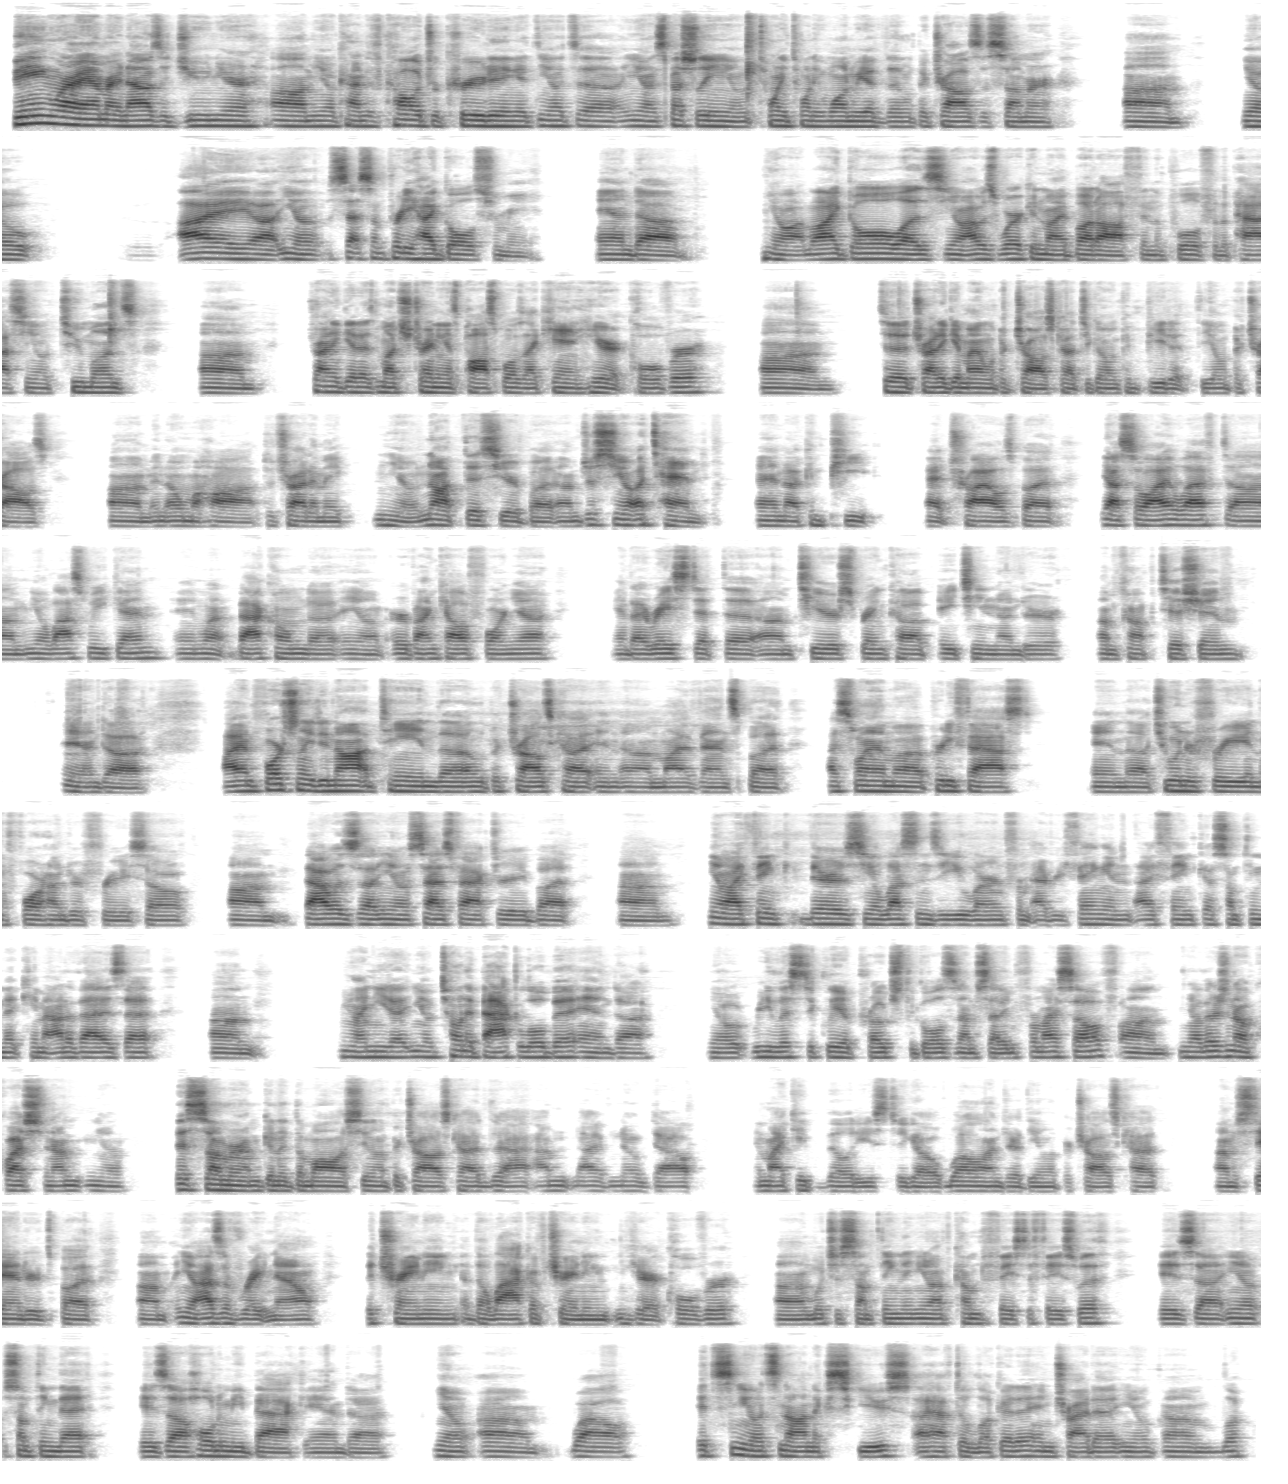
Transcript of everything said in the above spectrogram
being where I am right now as a junior, um, you know, kind of college recruiting, it, you know, it's a, you know, especially, you know, 2021, we have the Olympic trials this summer. Um, you know, I, uh, you know, set some pretty high goals for me. And, uh, you know, my goal was, you know, I was working my butt off in the pool for the past, you know, two months, um, trying to get as much training as possible as I can here at Culver, um, to try to get my Olympic trials cut to go and compete at the Olympic trials um, in Omaha to try to make you know not this year, but um, just you know attend and uh, compete at trials. But yeah, so I left um, you know last weekend and went back home to you know Irvine, California, and I raced at the um, TYR Spring Cup 18 and under um, competition, and uh, I unfortunately did not obtain the Olympic trials cut in um, my events, but I swam uh, pretty fast in the 200 free and the 400 free. So um, that was uh, you know satisfactory. But um, you know, I think there's you know lessons that you learn from everything, and I think uh, something that came out of that is that um, you know I need to you know tone it back a little bit and uh, you know realistically approach the goals that I'm setting for myself. Um, you know, there's no question. I'm you know this summer I'm going to demolish the Olympic trials cut. I, I'm I have no doubt in my capabilities to go well under the Olympic trials cut um, standards. But um, you know, as of right now, the training, the lack of training here at Culver, um, which is something that you know I've come to face to face with, is uh, you know something that is uh, holding me back. And uh, you know, um, while it's you know it's not an excuse, I have to look at it and try to you know um, look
